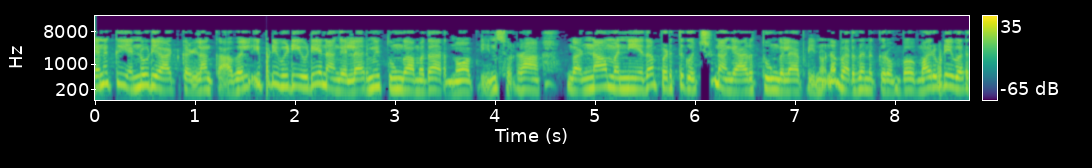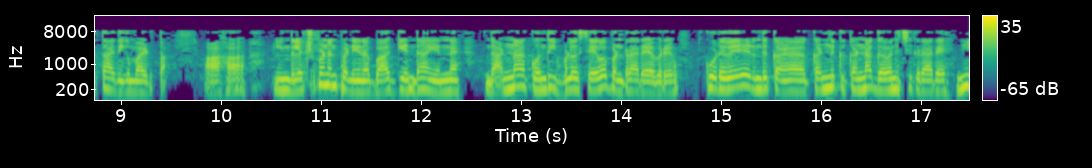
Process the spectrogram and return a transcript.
எனக்கு என்னுடைய ஆட்கள்லாம் காவல் இப்படி விடிய விடிய நாங்க எல்லாருமே தூங்காம தான் இருந்தோம் அப்படின்னு சொல்றான். உங்க அண்ணா மண்ணியை தான் படுத்துக்க வச்சுட்டு நாங்க யாரும் தூங்கல அப்படின்னு பரதனுக்கு ரொம்ப மறுபடியும் வருத்தம் அதிகமாயிடுத்தான் ஆஹா இந்த லக்ஷ்மணன் பண்ணின பாக்கியம் தான் என்ன? இந்த அண்ணாக்கு வந்து இவ்வளவு சேவை பண்றாரு அவரு. கூடவே இருந்து கண்ணுக்கு கண்ணா கவனிச்சுக்கிறாரு. நீ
